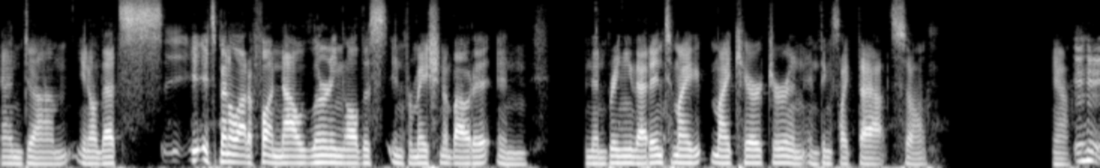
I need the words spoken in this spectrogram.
and um, you know, that's it's been a lot of fun now learning all this information about it, and and then bringing that into my my character and and things like that. So, yeah. Mm-hmm.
